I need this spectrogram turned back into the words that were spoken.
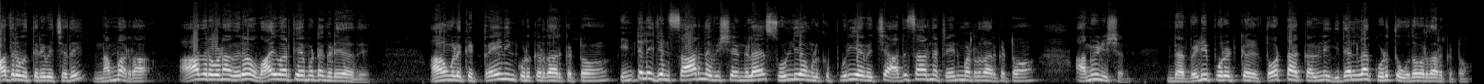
ஆதரவு தெரிவித்தது நம்ம ரா. ஆதரவுனா வெறும் வாய் வார்த்தையாக மட்டும் கிடையாது. அவங்களுக்கு ட்ரைனிங் கொடுக்கறதா இருக்கட்டும் இன்டெலிஜென்ஸ் சார்ந்த விஷயங்களை சொல்லி அவங்களுக்கு புரிய வச்சு அது சார்ந்த ட்ரெயின் பண்ணுறதா இருக்கட்டும் அம்யூனிஷன் இந்த வெடிப்பொருட்கள் தோட்டாக்கள்னு இதெல்லாம் கொடுத்து உதவுறதா இருக்கட்டும்.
